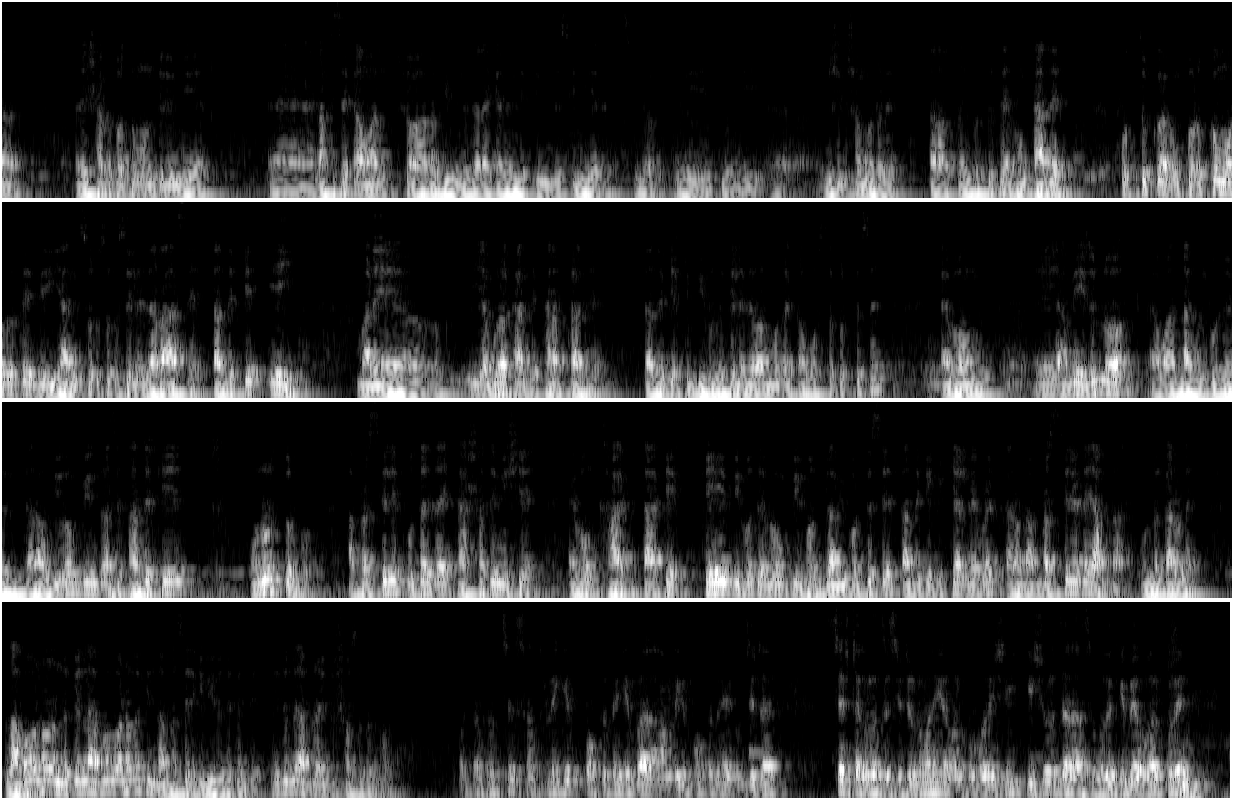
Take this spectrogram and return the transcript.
সাবেক অর্থমন্ত্রীর মেয়ে নাফিসা কামাল সহ আরও বিভিন্ন যারা এখানে নেতৃবৃন্দ, সিনিয়র ছিল এই নিষিদ্ধ সংগঠনের, তারা অর্থায়ন করতেছে এবং তাদের প্রত্যক্ষ এবং পরোক্ষ মদতে যে ইয়াং ছোট ছোট ছেলে যারা আছে, তাদেরকে এই মানে ইয়াগুলা কাজে, খারাপ কাজে, তাদেরকে একটু বিপদে ফেলে দেওয়ার মতো একটা অবস্থা করতেছে। এবং আমি এই জন্য আমার নাগরিকদের যারা অভিভাবক বৃন্দ আছে তাদেরকে অনুরোধ করব, আপনার ছেলে কোথায় যায়, কার সাথে মিশে এবং তাকে কে বিপদ এবং বিপদগামী করতেছে তাদেরকে একটু খেয়াল রাখবেন, কারণ আপনার ছেলেটাই আপনার, অন্য কারণে লাভবান হন, অন্যকে লাভবান হবে, কিন্তু আপনার ছেলেকে বিপদে ফেলবে। এই জন্য আপনারা একটু সচেতন হন। অর্থাৎ হচ্ছে ছাত্রলীগের পক্ষ থেকে বা আওয়ামী লীগের পক্ষ থেকে এখন যেটা চেষ্টা করা হচ্ছে সেটা মানে অল্প বয়সী কিশোর যারা আছে, ওদেরকে ব্যবহার করে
